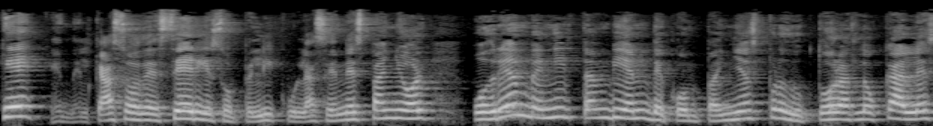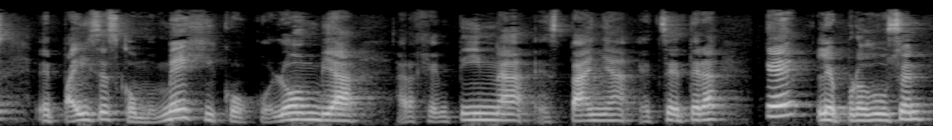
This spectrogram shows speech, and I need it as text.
que en el caso de series o películas en español podrían venir también de compañías productoras locales de países como México, Colombia, Argentina, España, etcétera, que le producen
